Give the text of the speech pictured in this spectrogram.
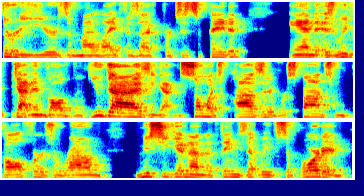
30 years of my life as I've participated. And as we've gotten involved with you guys and gotten so much positive response from golfers around Michigan on the things that we've supported,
